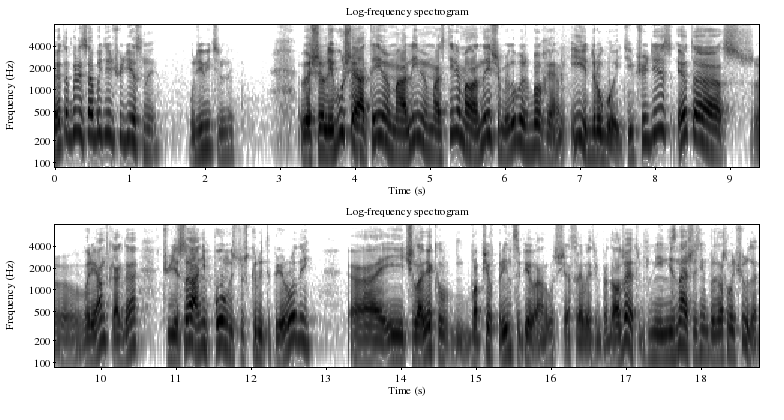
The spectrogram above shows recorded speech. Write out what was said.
это были события чудесные, удивительный. Вешаливуши атеем маалими мастирем аланейшим и лубаш богем. И другой тип чудес – это вариант, когда чудеса, они полностью скрыты природой, и человек вообще, в принципе, а вот сейчас Рэб этим продолжает, не, не знает, что с ним произошло чудо.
